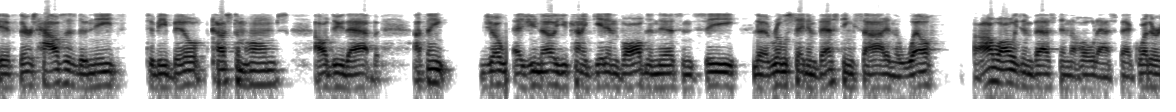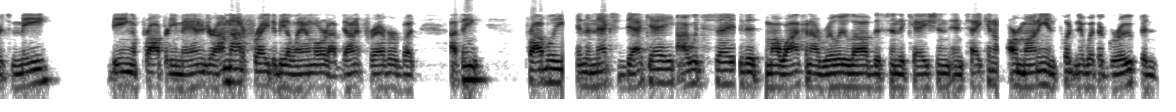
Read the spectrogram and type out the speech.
If there's houses that need to be built, custom homes, I'll do that. But I think, Joe, as you know, you kind of get involved in this and see the real estate investing side and the wealth. I'll always invest in the hold aspect, whether it's me being a property manager. I'm not afraid to be a landlord. I've done it forever, but I think probably in the next decade, I would say that my wife and I really love the syndication and taking our money and putting it with a group. And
